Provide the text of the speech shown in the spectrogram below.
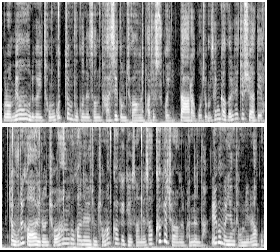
그러면 우리가 이 전고점 부근에선 다시금 저항을 받을 수가 있다라고 좀 생각을 해주셔야 돼요. 자, 우리가 이런 저항 구간을 좀 정확하게 계산해서 크게 저항을 받는다. 일부 물량 정리를 하고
